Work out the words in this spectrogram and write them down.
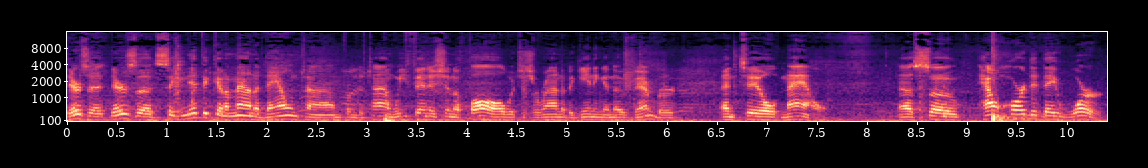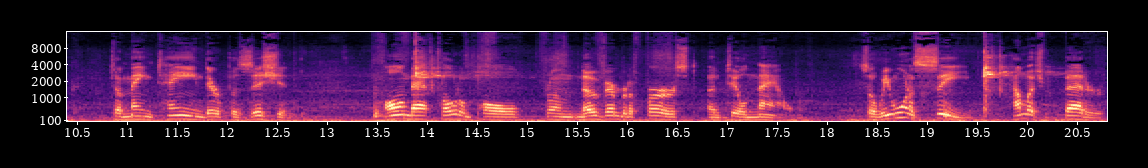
there's a there's a significant amount of downtime from the time we finish in the fall, which is around the beginning of November, until now. Uh, so, how hard did they work to maintain their position on that totem pole from November the 1st until now? So, we want to see how much better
